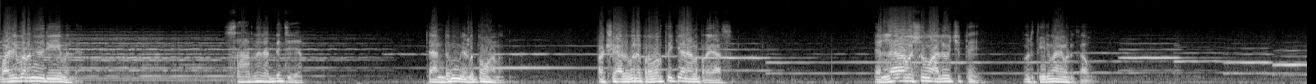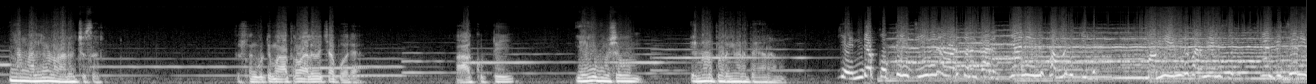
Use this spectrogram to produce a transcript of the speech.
വഴി പറഞ്ഞു തരികയുമല്ല. സാറിന് രണ്ടും ചെയ്യാം. രണ്ടും എളുപ്പമാണ്. പക്ഷെ അതുപോലെ പ്രവർത്തിക്കാനാണ് പ്രയാസം. എല്ലാ വശവും ആലോചിച്ചിട്ടേ ഒരു തീരുമാനമെടുക്കാവൂ ഞാൻ നല്ലോണം ആലോചിച്ചു സാർ. കൃഷ്ണൻകുട്ടി മാത്രം ആലോചിച്ചാൽ പോരാ. ആ കുട്ടി ഏത് നിമിഷവും എന്നോട് പറഞ്ഞു വരാൻ തയ്യാറാണ്. എന്റെ കൊക്കിന് ജീവനം നടത്തുന്ന കാലം ഞാൻ എന്നെ സമ്മതിക്കില്ല. മമ്മി എന്ത് പറഞ്ഞാലും ശരി. ഞാൻ പിച്ചേരി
